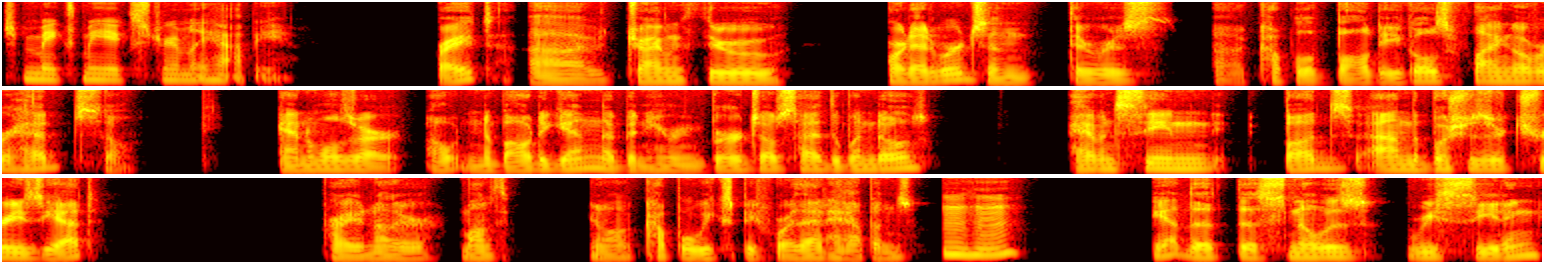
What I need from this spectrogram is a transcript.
which makes me extremely happy. Right. Uh, driving through Port Edwards, and there was a couple of bald eagles flying overhead. So animals are out and about again. I've been hearing birds outside the windows. I haven't seen buds on the bushes or trees yet. Probably another month, you know, a couple weeks before that happens. Mm-hmm. Yeah, the the snow is receding,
